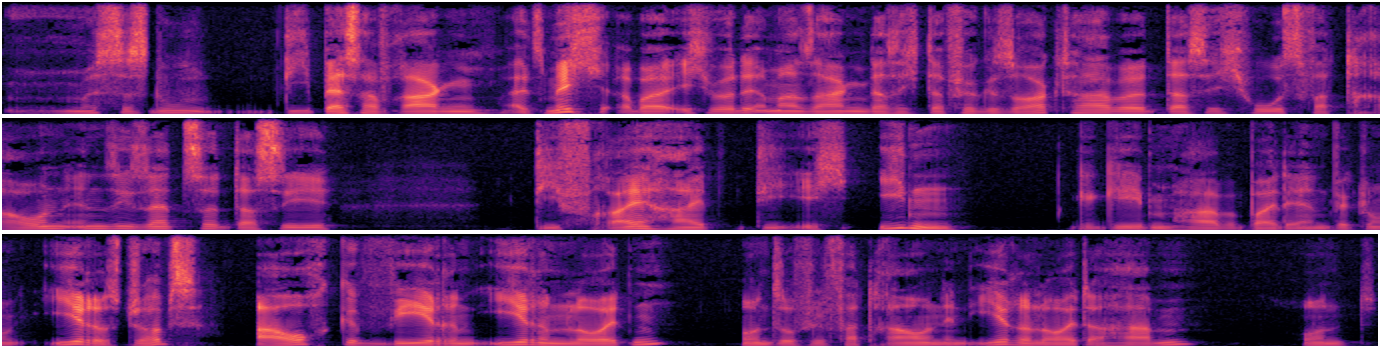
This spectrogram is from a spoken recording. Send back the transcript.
Müsstest du die besser fragen als mich, aber ich würde immer sagen, dass ich dafür gesorgt habe, dass ich hohes Vertrauen in sie setze, dass sie die Freiheit, die ich ihnen gegeben habe bei der Entwicklung ihres Jobs, auch gewähren ihren Leuten und so viel Vertrauen in ihre Leute haben und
